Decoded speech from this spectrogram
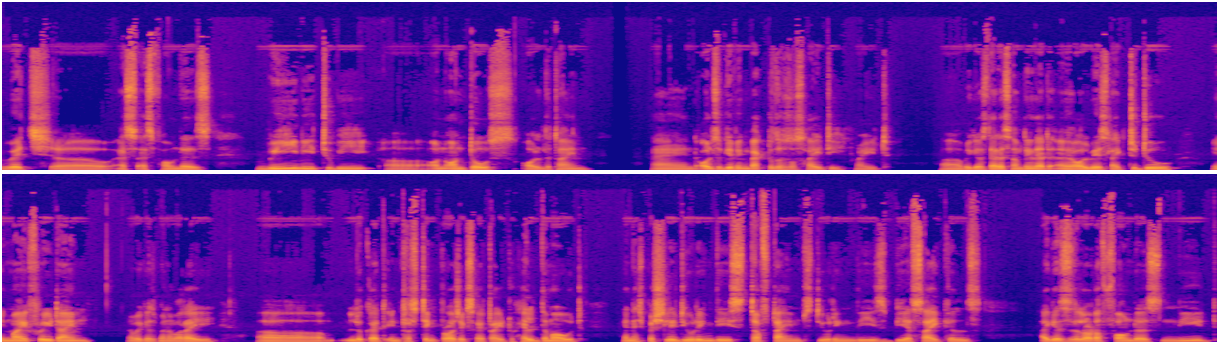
which uh, as as founders we need to be uh, on on toes all the time and also giving back to the society right? Uh, because that is something that i always like to do in my free time because whenever i uh, look at interesting projects i try to help them out and especially during these tough times during these bs cycles i guess a lot of founders need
